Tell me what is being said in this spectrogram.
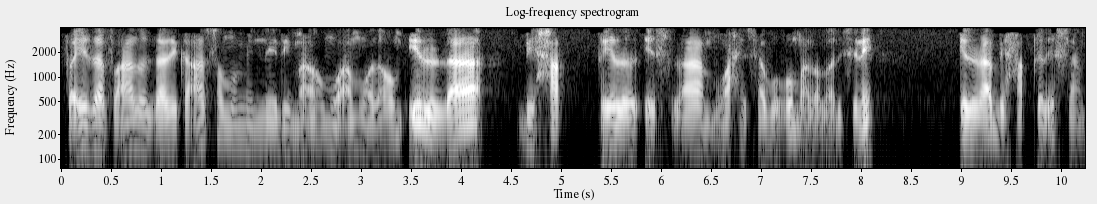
fa idza fa'alu dzalika asamu minni dima'ahum wa amwalahum illa bihaqqil islam wa hisabuhum Allah di sini illa bihaqqil Islam.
